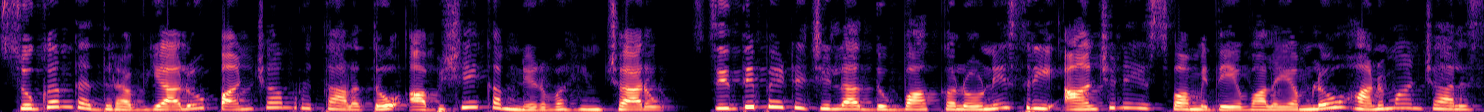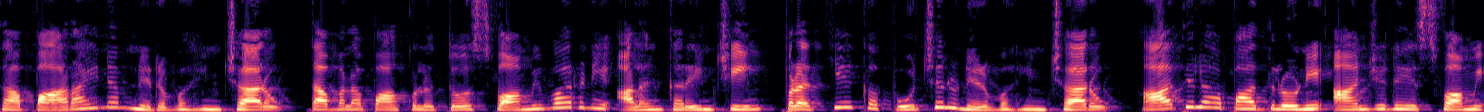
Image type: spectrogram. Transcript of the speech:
సుగంధ ద్రవ్యాలు పంచామృతాలతో అభిషేకం నిర్వహించారు. సిద్దిపేట జిల్లా దుబ్బాకలోని శ్రీ ఆంజనేయ స్వామి దేవాలయంలో హనుమాన్ చాలీసా పారాయణం నిర్వహించారు. తమలపాకులతో పూలతో స్వామివారిని అలంకరించి ప్రత్యేక పూజలు నిర్వహించారు. ఆదిలాబాద్లోని ఆంజనేయ స్వామి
